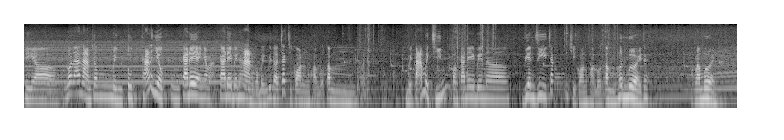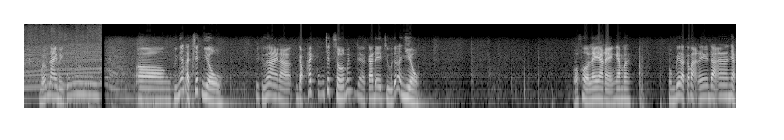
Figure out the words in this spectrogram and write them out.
Thì uh, nó đã làm cho mình tụt khá là nhiều KD anh em ạ. KD bên Hàn của mình bây giờ chắc chỉ còn khoảng độ tầm 18, 19 Còn KD bên ờ, uh, VNG chắc chỉ còn khoảng độ tầm hơn 10 thôi. Hoặc là 10 Mấy hôm nay mình cũng uh, Thứ nhất là chết nhiều cái thứ hai là gặp hack cũng chết sớm ấy nên là KD trừ rất là nhiều. Có flare này anh em ơi. Không biết là các bạn ấy đã nhặt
